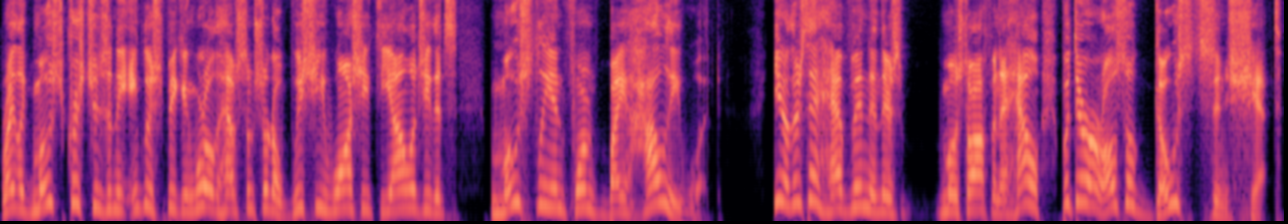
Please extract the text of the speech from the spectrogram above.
Right? Like most Christians in the English speaking world have some sort of wishy washy theology that's mostly informed by Hollywood. You know, there's a heaven and there's most often a hell, but there are also ghosts and shit.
